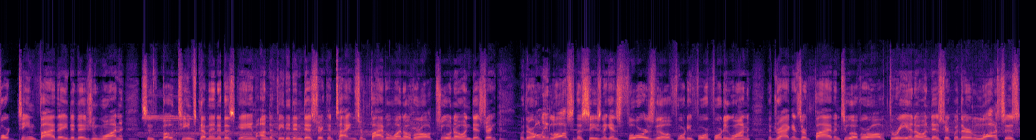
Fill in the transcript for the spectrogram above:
14-5A Division One, since both teams come into this game undefeated in district. The Titans are 5-1 overall, 2-0 in district, with their only loss of the season against Floresville, 44-41. The Dragons are 5-2 overall, 3-0 in district, with their losses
